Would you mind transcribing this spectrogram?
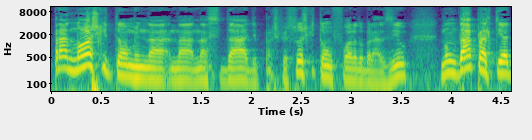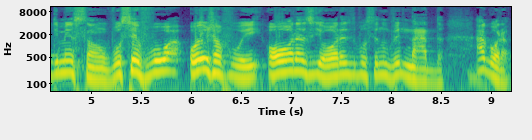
Para nós que estamos na, na, na cidade, para as pessoas que estão fora do Brasil, não dá para ter a dimensão. Você voa, ou eu já voei, horas e horas e você não vê nada. Agora,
